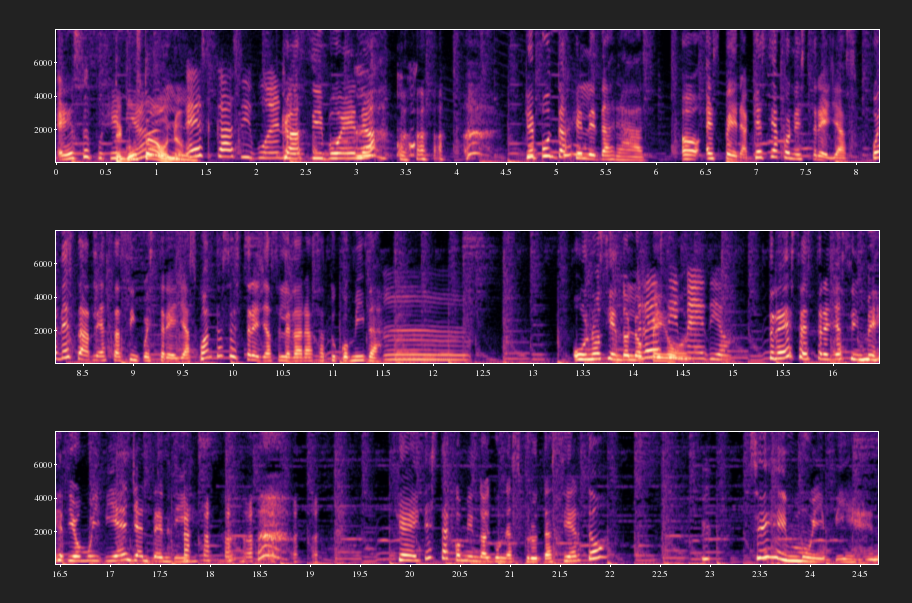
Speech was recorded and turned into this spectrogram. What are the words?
Eso fue ¿Te genial. gusta o no? Es casi bueno. Casi buena. ¿Qué puntaje le darás? Oh, espera, que sea con estrellas. Puedes darle hasta cinco estrellas. ¿Cuántas estrellas le darás a tu comida? Mm, Uno siendo lo tres y peor. medio. Tres estrellas y medio. Muy bien, ya entendí. Kate está comiendo algunas frutas, ¿cierto? Sí, muy bien.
